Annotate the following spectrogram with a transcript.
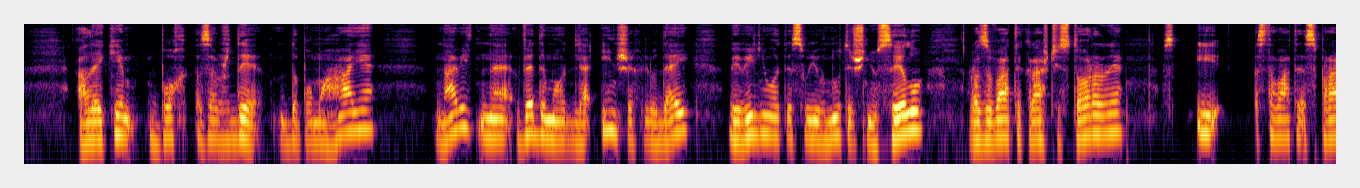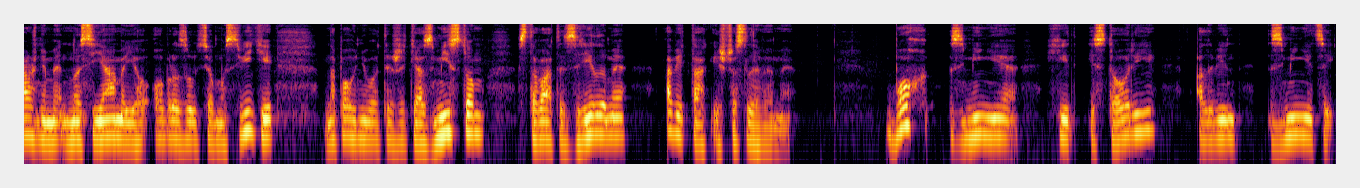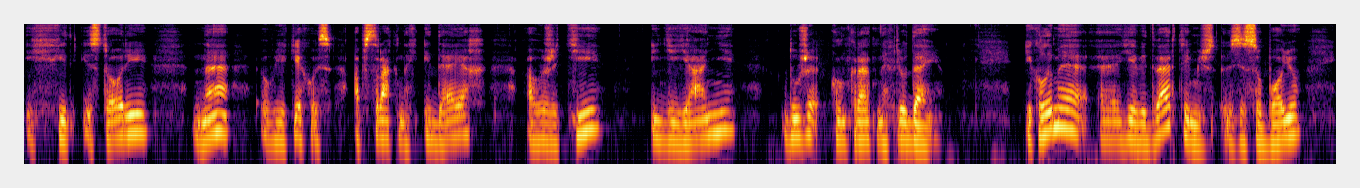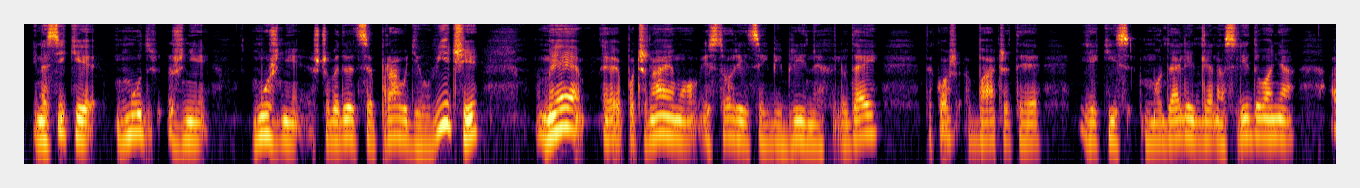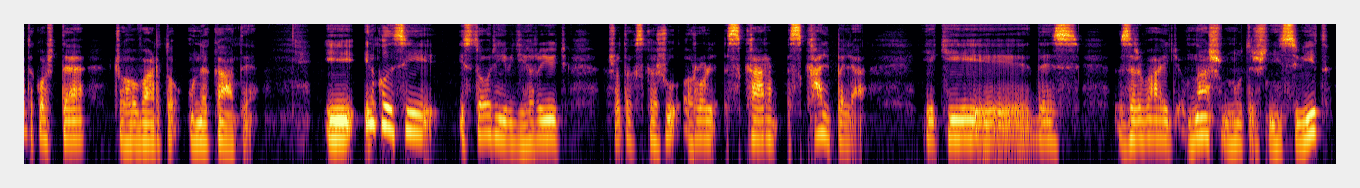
але яким Бог завжди допомагає, навіть не видимо для інших людей вивільнювати свою внутрішню силу, розвивати кращі сторони і ставати справжніми носіями його образу в цьому світі, наповнювати життя змістом, ставати зрілими, а відтак і щасливими. Бог змінює хід історії, але Він змінює цей хід історії не в якихось абстрактних ідеях, а в житті і діянні дуже конкретних людей. І коли ми е, є відверті між зі собою і настільки мужні, мужні, щоб дивитися правді у вічі, ми е, починаємо в історії цих біблійних людей також бачити якісь моделі для наслідування, а також те, чого варто уникати. І інколи ці історії відіграють, що так скажу, роль скарб, скальпеля, які десь зривають в наш внутрішній світ.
